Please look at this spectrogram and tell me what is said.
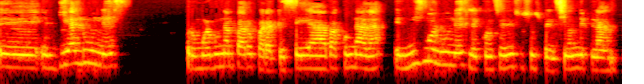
eh, el día lunes promueve un amparo para que sea vacunada. El mismo lunes le conceden su suspensión de plan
